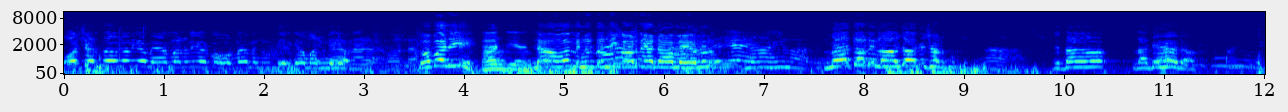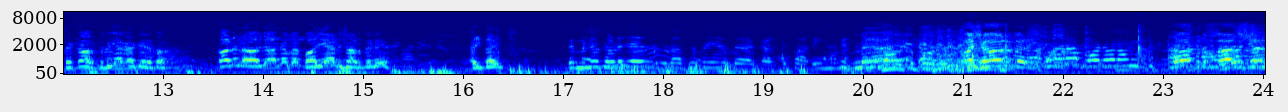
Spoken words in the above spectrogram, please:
ਉਹ ਸ਼ਰਤਾਂ ਉਹਨਾਂ ਦੀਆਂ ਮੈਂ ਮੰਨ ਲਈਆਂ ਕੋ ਹੋਰ ਨਾ ਮੈਨੂੰ ਮੇਰੀਆਂ ਮੰਨ ਲਈਆਂ। ਸੋਭਾ ਜੀ। ਹਾਂਜੀ ਹਾਂਜੀ। ਨਾ ਉਹ ਮੈਨੂੰ ਦੰਦੀ ਕੱਢਦੇ ਆ ਨਾ ਮੈਂ ਉਹਨਾਂ ਨੂੰ। ਮੈਂ ਤੁਹਾਡੇ ਨਾਲ ਜਾ ਕੇ ਛੱਡ ਦੂੰ। ਜਿੱਦਾਂ ਲਾਗੇ ਹੈਡਾ ਉੱਥੇ ਘਰ ਤੇ ਨਹੀਂ ਹੈਗਾ ਕਿਸੇ ਦਾ। ਤੁਹਾਡੇ ਨਾਲ ਜਾ ਕੇ ਮੈਂ ਬਾਈ ਹੈਂਡ ਛੱਡ ਦੇਣੇ ਐਦਾਂ ਹੀ। ਤੇ ਮੈਨੂੰ ਥੋੜੇ ਜਿਹਾ ਦੱਸ ਪਏ ਗਲਤ ਪਾ ਦੇ ਹਾਂ। ਮੈਂ ਆ ਸ਼ਾਨ ਮੇਰੀ। ਉਹ ਗੁਰੂਆ ਸ਼ਾਨ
